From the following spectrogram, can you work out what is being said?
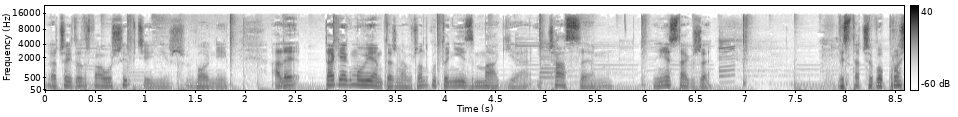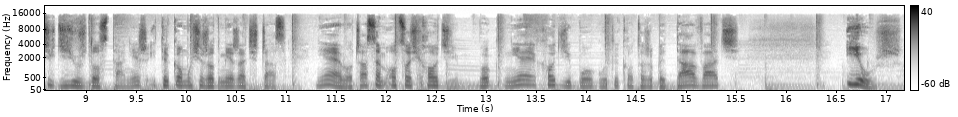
raczej to trwało szybciej niż wolniej. Ale tak jak mówiłem też na początku, to nie jest magia i czasem nie jest tak, że wystarczy poprosić i już dostaniesz i tylko musisz odmierzać czas. Nie, bo czasem o coś chodzi, bo nie chodzi Bogu tylko o to, żeby dawać i już,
